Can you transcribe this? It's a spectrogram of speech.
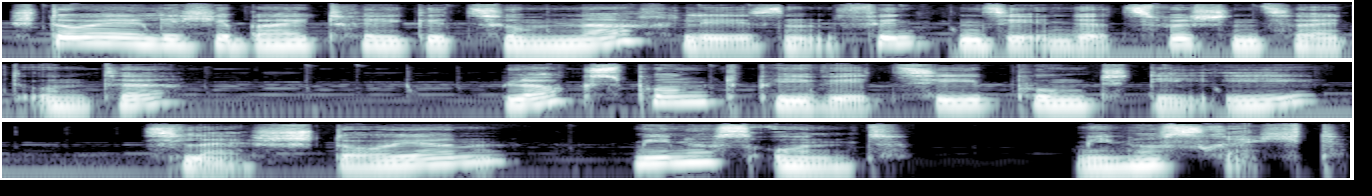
Steuerliche Beiträge zum Nachlesen finden Sie in der Zwischenzeit unter blogs.pwc.de slash steuern minus und minus recht.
